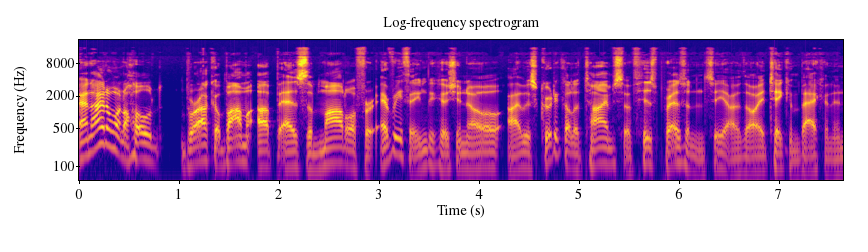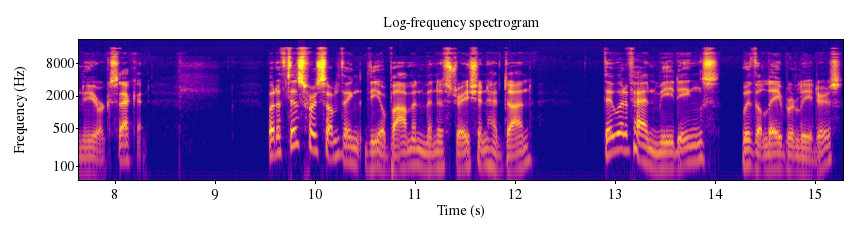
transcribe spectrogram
and I don't want to hold Barack Obama up as the model for everything because, you know, I was critical at times of his presidency, although I take him back in the New York second. But if this were something the Obama administration had done, they would have had meetings with the labor leaders.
